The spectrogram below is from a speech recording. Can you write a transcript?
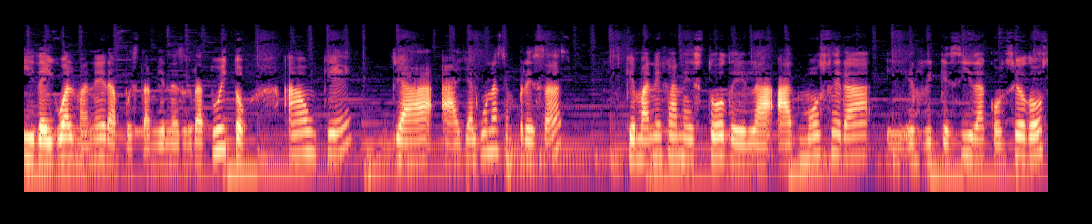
y de igual manera pues también es gratuito, aunque ya hay algunas empresas que manejan esto de la atmósfera eh, enriquecida con CO2,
